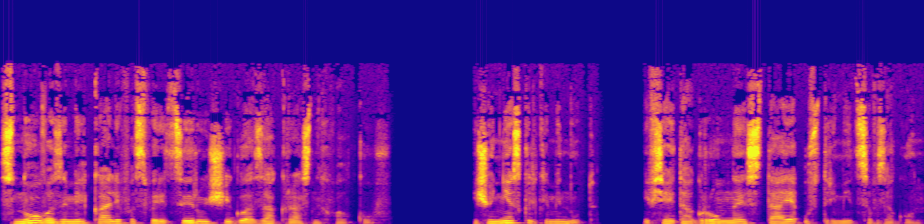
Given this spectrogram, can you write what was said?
снова замелькали фосфорицирующие глаза красных волков. Еще несколько минут, и вся эта огромная стая устремится в загон.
